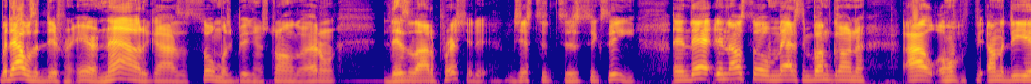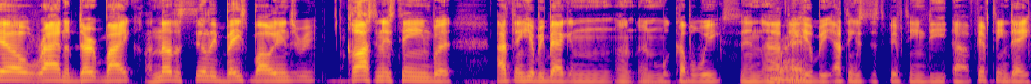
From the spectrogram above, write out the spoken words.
But that was a different era. Now the guys are so much bigger and stronger. I don't. There's a lot of pressure there just to, to succeed, and that and also Madison Bumgarner out on, on the DL riding a dirt bike. Another silly baseball injury costing his team, but I think he'll be back in, in, in a couple weeks, and I Right. think he'll be. I think it's just 15 D, uh, 15 day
